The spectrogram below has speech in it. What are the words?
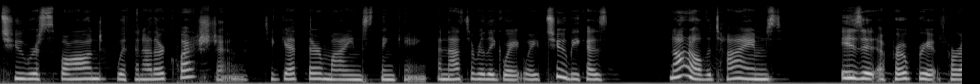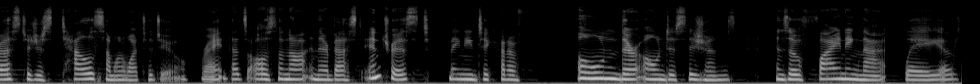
to respond with another question to get their minds thinking. And that's a really great way, too, because not all the times is it appropriate for us to just tell someone what to do, right? That's also not in their best interest. They need to kind of own their own decisions. And so finding that way of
